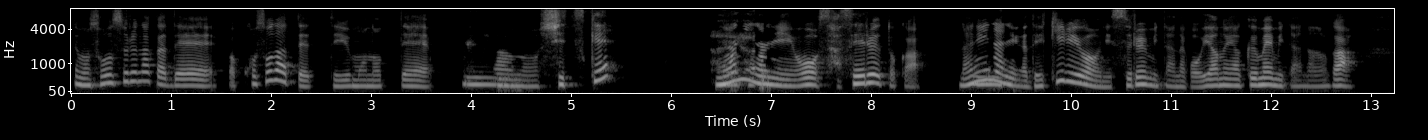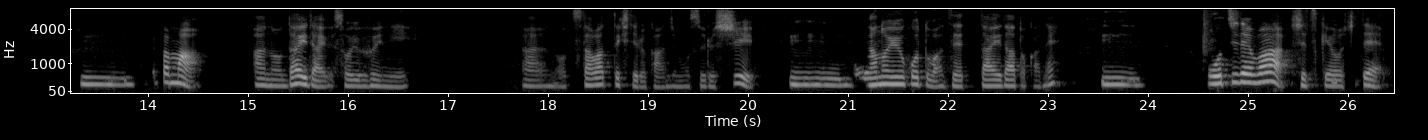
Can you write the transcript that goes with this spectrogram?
でもそうする中で子育てっていうものって、うん。あのしつけ、はいはい。何々をさせるとか何々ができるようにするみたいなこう親の役目みたいなのがうん。やっぱまああの代々そういうふうにあの伝わってきてる感じもするしうん親の言うことは絶対だとかね。うん。お家ではしつけをして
